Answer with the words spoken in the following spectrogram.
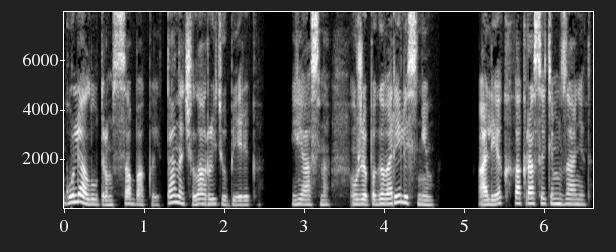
Гулял утром с собакой, та начала рыть у берега. Ясно. Уже поговорили с ним? Олег как раз этим занят.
